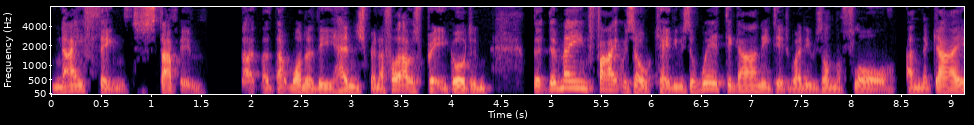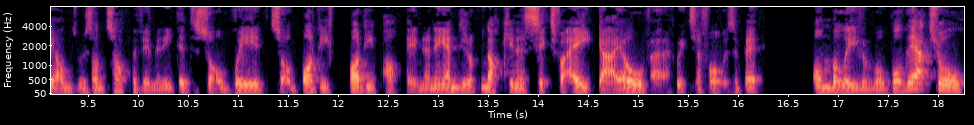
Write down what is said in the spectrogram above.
knife thing to stab him that, that, that one of the henchmen I thought that was pretty good and the, the main fight was okay there was a weird thing Arnie did when he was on the floor and the guy on, was on top of him and he did the sort of weird sort of body body popping and he ended up knocking a six foot eight guy over which I thought was a bit unbelievable but the actual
